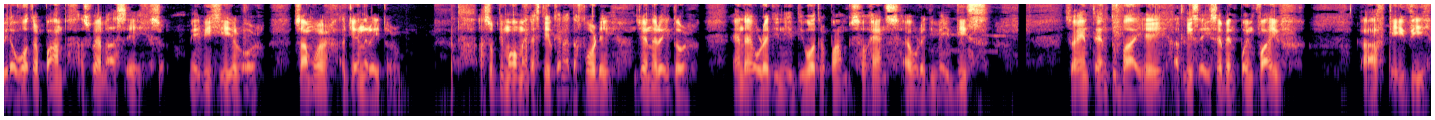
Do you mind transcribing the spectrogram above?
with a water pump as well as a maybe here or somewhere a generator. But as of the moment, I still cannot afford a generator, and I already need the water pump. So hence, I already made this. So I intend to buy a at least a 7.5 uh, kV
